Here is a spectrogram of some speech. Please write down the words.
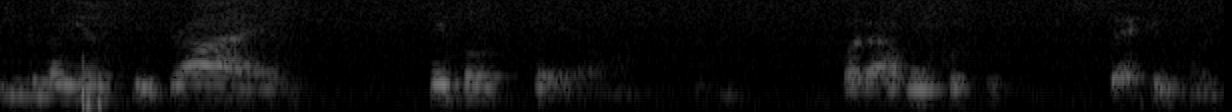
even though you have two drives, they both fail. But I will put the second one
